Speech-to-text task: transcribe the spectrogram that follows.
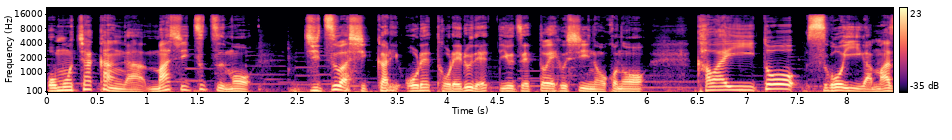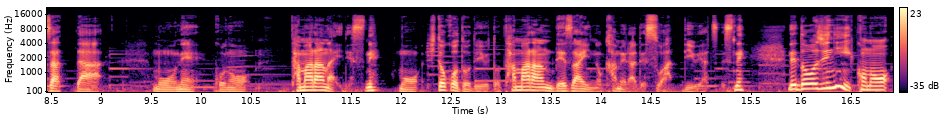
おもちゃ感が増しつつも実はしっかり俺取れるでっていう ZFC のこの可愛いとすごいが混ざった、もうね、この、たまらないですね。もう一言で言うとたまらんデザインのカメラですわっていうやつですね。で、同時にこの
